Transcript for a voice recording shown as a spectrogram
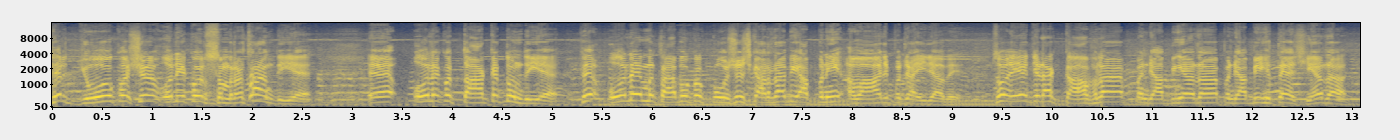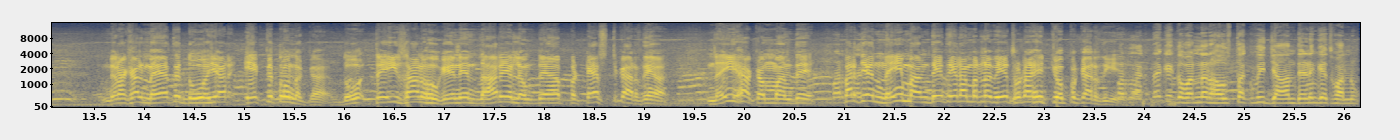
ਫਿਰ ਜੋ ਕੁਝ ਉਹਦੇ ਕੋਲ ਸਮਰੱਥਾ ਹੁੰਦੀ ਹੈ ਉਹਦੇ ਕੋਲ ਤਾਕਤ ਹੁੰਦੀ ਹੈ, ਫਿਰ ਉਹਦੇ ਮੁਤਾਬਕ ਕੋਸ਼ਿਸ਼ ਕਰਦਾ ਵੀ ਆਪਣੀ ਆਵਾਜ਼ ਪਹੁੰਚਾਈ ਜਾਵੇ। ਸੋ ਇਹ ਜਿਹੜਾ ਕਾਫਲਾ ਪੰਜਾਬੀਆਂ ਦਾ ਪੰਜਾਬੀ ਹਿਤੈਸ਼ੀਆਂ ਦਾ ਮੇਰਾ ਖਿਆਲ ਮੈਂ ਤੇ 2001 ਤੋਂ ਲੱਗਾ। ਦੋ 23 ਸਾਲ ਹੋ ਗਏ ਨੇ ਨਾਰੇ ਲਾਉਂਦੇ ਆ ਪ੍ਰੋਟੈਸਟ ਕਰਦੇ ਆ। ਨਹੀਂ ਹਕਮ ਮੰਨਦੇ ਪਰ ਜੇ ਨਹੀਂ ਮੰਨਦੇ ਤੇ ਇਹਦਾ ਮਤਲਬ ਇਹ ਥੋੜਾ ਅਸੀਂ ਚੁੱਪ ਕਰ ਦਈਏ। ਪਰ ਲੱਗਦਾ ਕਿ ਗਵਰਨਰ ਹਾਊਸ ਤੱਕ ਵੀ ਜਾਣ ਦੇਣਗੇ ਤੁਹਾਨੂੰ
